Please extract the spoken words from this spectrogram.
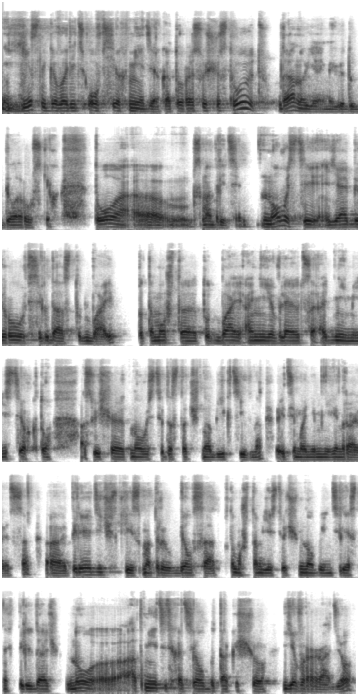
Если говорить о всех медиа, которые существуют, да, ну я имею в виду белорусских, то э, смотрите, новости я беру всегда с Тутбай, потому что Тутбай, они являются одними из тех, кто освещает новости достаточно объективно. Этим они мне и нравятся. Э, периодически смотрю Белсад, потому что там есть очень много интересных передач. Но э, отметить хотел бы так еще Еврорадио,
